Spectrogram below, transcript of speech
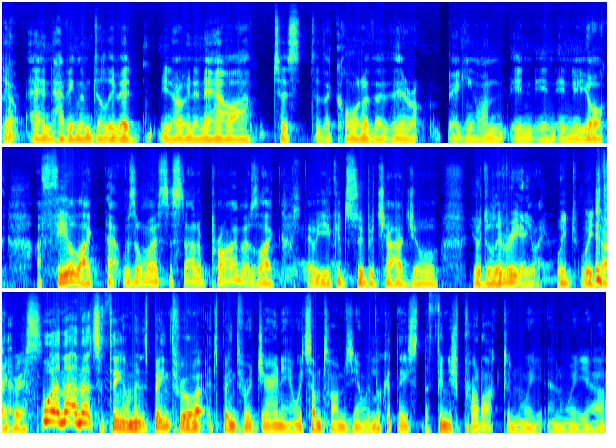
Yep. and having them delivered, you know, in an hour to to the corner that they're begging on in, in, in New York. I feel like that was almost the start of Prime. It was like you could supercharge your your delivery. Anyway, we, we digress. Well, and, that, and that's the thing. I mean, it's been through a it's been through a journey, and we sometimes you know we look at these the finished product and we and we uh,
